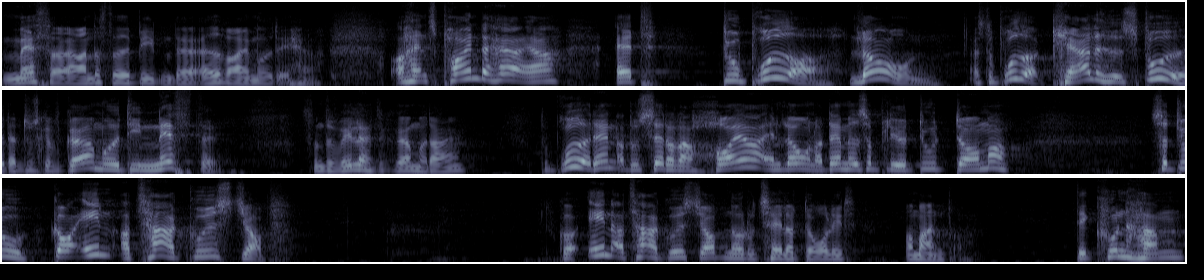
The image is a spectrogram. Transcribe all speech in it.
masser af andre steder i Bibelen, der advarer imod det her. Og hans pointe her er, at du bryder loven, altså du bryder kærlighedsbuddet, at du skal gøre mod din næste, som du vil, at han skal gøre mod dig. Du bryder den, og du sætter dig højere end loven, og dermed så bliver du dommer. Så du går ind og tager Guds job. Du går ind og tager Guds job, når du taler dårligt om andre. Det er kun ham,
